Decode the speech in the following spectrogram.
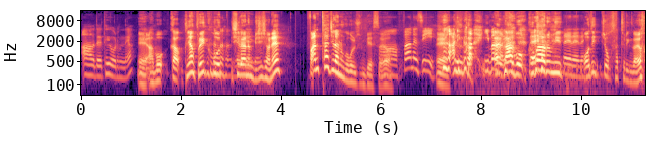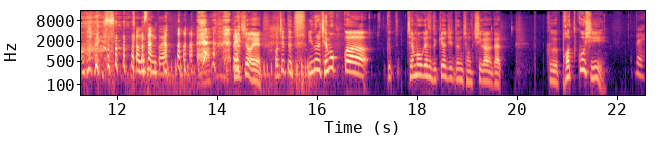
아, 네, 되게 어렵네요. 예, 네. 아 뭐, 그러니까 그냥 브레이크 봇이라는 네네네. 뮤지션의 판타지라는 곡을 준비했어요. 아, 파느지 네. 아닌가? 그러니까- 이 발음 아닌가? 아, 뭐그 발음이 네네네. 어디 쪽 사투리인가요? 경상도야. 그렇죠. 예. 어쨌든 이 노래 제목과 그 제목에서 느껴지던 정치가 그러니까 그 벚꽃이 네.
